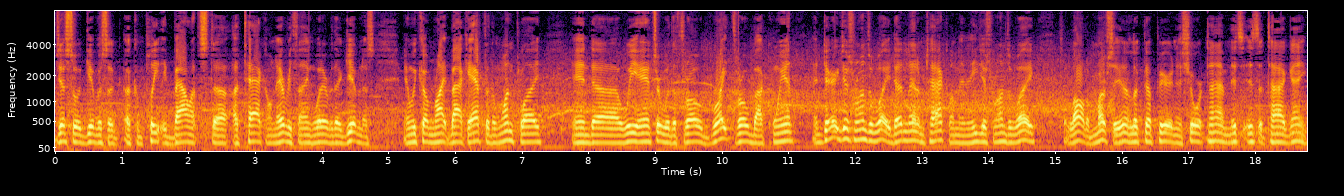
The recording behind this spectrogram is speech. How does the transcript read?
just so it give us a, a completely balanced uh, attack on everything, whatever they're giving us. And we come right back after the one play, and uh, we answer with a throw, great throw by Quinn, and Derek just runs away, doesn't let him tackle him, and he just runs away. It's a lot of mercy. I looked up here in a short time, and it's it's a tie game.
